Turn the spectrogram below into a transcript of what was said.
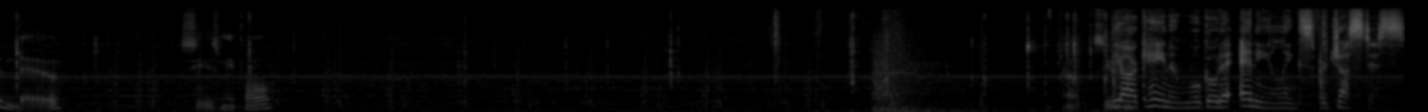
Hello. Excuse me, Paul. Oh, excuse The me. Arcanum will go to any lengths for justice.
